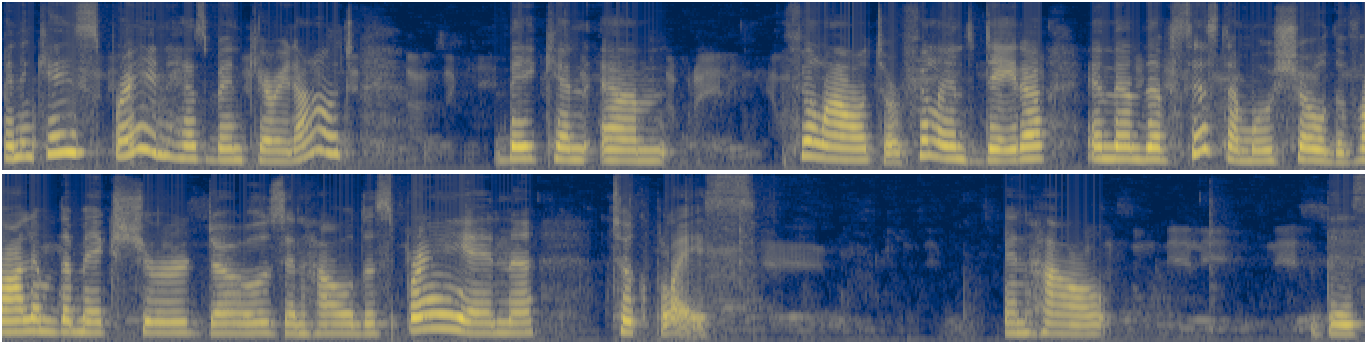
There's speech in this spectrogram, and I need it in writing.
and in case spraying has been carried out, they can um, fill out or fill in data, and then the system will show the volume, the mixture, dose, and how the spraying took place, and how this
